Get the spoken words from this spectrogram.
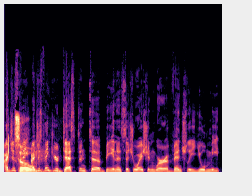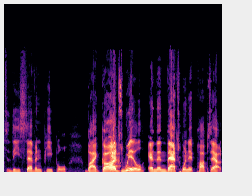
I just So- think, I just think you're destined to be in a situation where eventually you'll meet these seven people by God's will, and then that's when it pops out.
